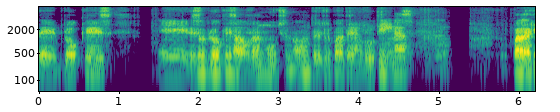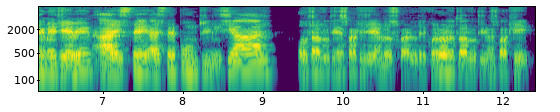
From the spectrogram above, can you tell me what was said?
eh, bloques eh, esos bloques ahorran mucho, ¿no? Entonces yo puedo tener rutinas para que me lleven a este, a este punto inicial, otras rutinas para que lleven los cuadros de color, otras rutinas para que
